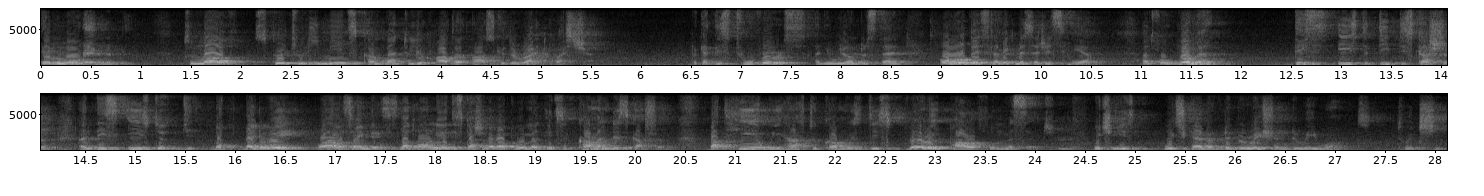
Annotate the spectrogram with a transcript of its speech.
emotionally. To love spiritually means come back to your heart and ask you the right question. Look at these two verses and you will understand all the Islamic messages here. And for women, this is the deep discussion. And this is the, but by the way, why am I saying this? It's not only a discussion about women, it's a common discussion. But here we have to come with this very powerful message, which is, which kind of liberation do we want to achieve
